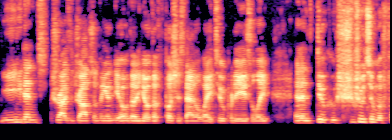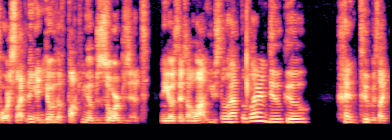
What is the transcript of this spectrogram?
He then tries to drop something, and Yoda Yoda pushes that away too pretty easily. And then Dooku shoots him with Force lightning, and Yoda fucking absorbs it. And he goes, "There's a lot you still have to learn, Dooku." And Dooku's like,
